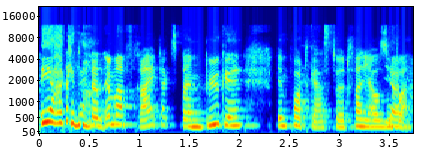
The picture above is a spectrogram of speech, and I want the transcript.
Ja, genau. dann immer freitags beim Bügeln den Podcast hört. Fand ich auch super. Ja.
